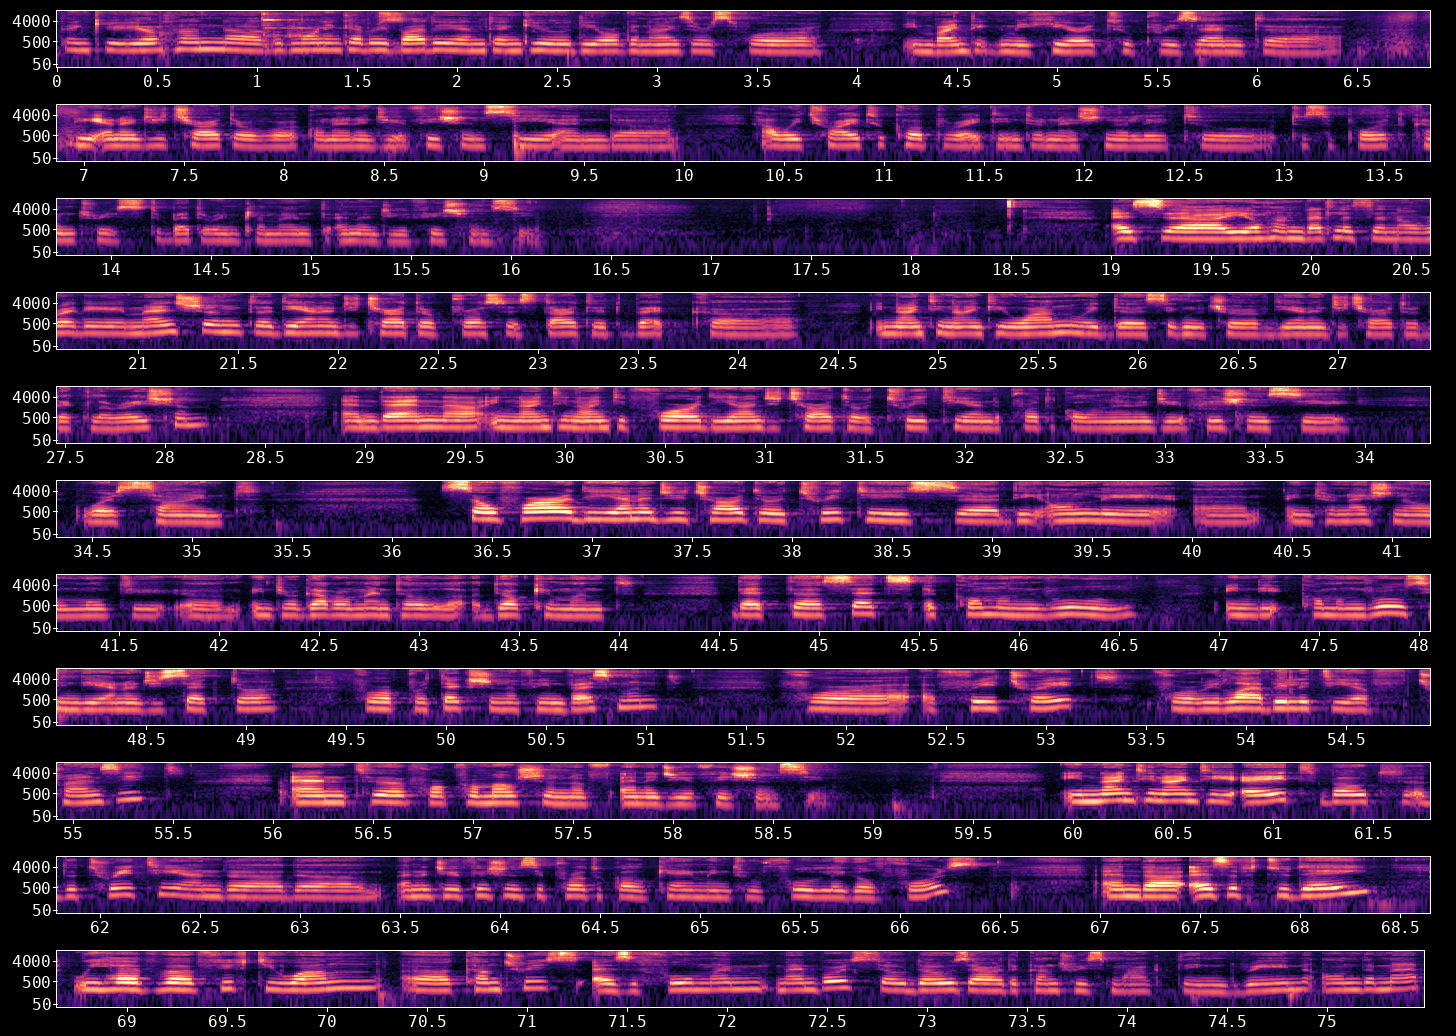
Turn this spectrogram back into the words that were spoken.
Thank you, Johan. Uh, good morning, everybody, and thank you, the organizers, for inviting me here to present uh, the Energy Charter work on energy efficiency and uh, how we try to cooperate internationally to, to support countries to better implement energy efficiency. As uh, Johan Vetlesen already mentioned, uh, the Energy Charter process started back uh, in 1991 with the signature of the Energy Charter Declaration. And then uh, in 1994, the Energy Charter Treaty and the Protocol on Energy Efficiency were signed. So far, the Energy Charter Treaty is uh, the only um, international multi, um, intergovernmental document that uh, sets a common rule in the common rules in the energy sector for protection of investment, for uh, free trade, for reliability of transit, and uh, for promotion of energy efficiency. In 1998, both uh, the treaty and uh, the Energy Efficiency Protocol came into full legal force. And uh, as of today, we have uh, 51 uh, countries as full mem members. So those are the countries marked in green on the map.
